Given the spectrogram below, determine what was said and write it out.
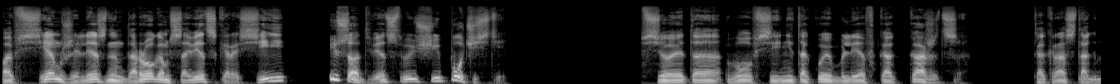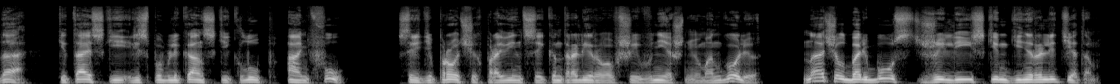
по всем железным дорогам Советской России и соответствующие почести. Все это вовсе не такой блеф, как кажется. Как раз тогда китайский республиканский клуб Аньфу, среди прочих провинций, контролировавший внешнюю Монголию, начал борьбу с джилийским генералитетом.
